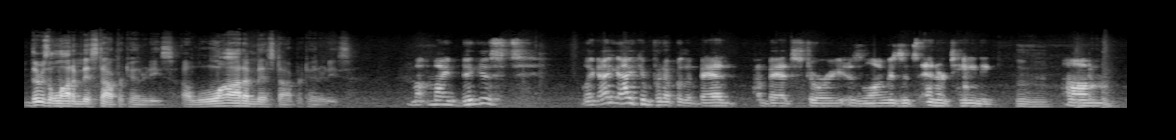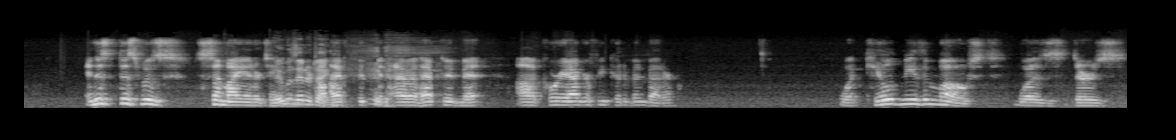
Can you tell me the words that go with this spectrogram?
there was a lot of missed opportunities. A lot of missed opportunities. My, my biggest, like, I, I can put up with a bad a bad story as long as it's entertaining. Mm-hmm. Um, and this this was semi entertaining. It was entertaining. I have to admit, I would have to admit uh, choreography could have been better. What killed me the most was there's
